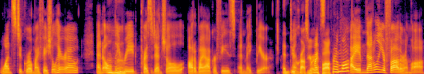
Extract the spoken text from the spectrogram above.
wants to grow my facial hair out and only Mhm. read presidential autobiographies and make beer. and do And crosswords. You're my father-in-law. I am not only your father-in-law,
